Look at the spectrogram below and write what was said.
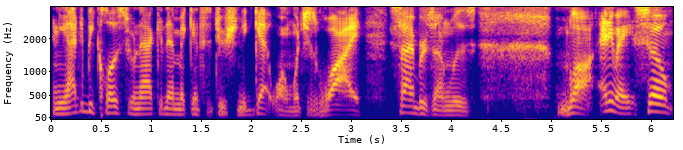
And you had to be close to an academic institution to get one, which is why Cyberzone was blah. Anyway, so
